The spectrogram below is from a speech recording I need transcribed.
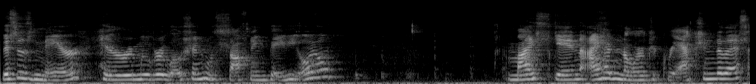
This is Nair hair remover lotion with softening baby oil. My skin, I had an allergic reaction to this.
